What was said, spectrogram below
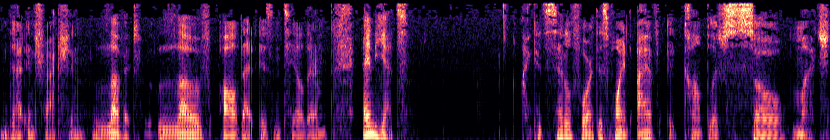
that interaction. Love it. Love all that is entailed there. And yet, I could settle for at this point. I have accomplished so much.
